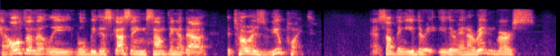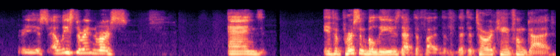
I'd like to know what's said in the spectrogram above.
And ultimately, we'll be discussing something about the Torah's viewpoint and something either either in a written verse or at least a written verse. And if a person believes that the that the Torah came from God,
